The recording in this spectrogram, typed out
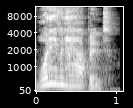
What even happened?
